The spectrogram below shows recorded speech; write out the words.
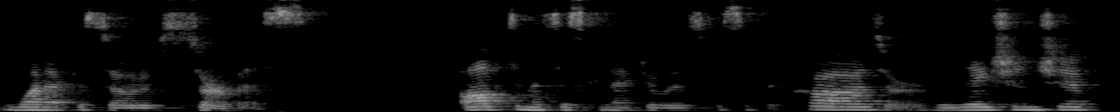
one episode of service. Often this is connected with a specific cause or relationship.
